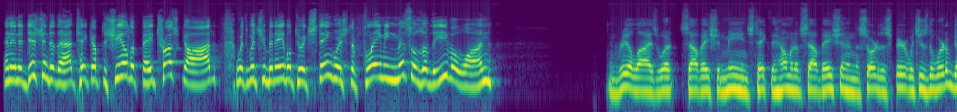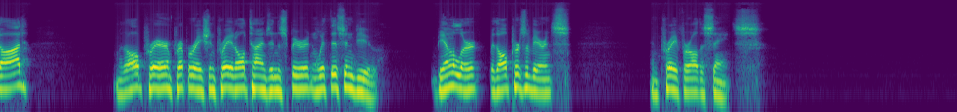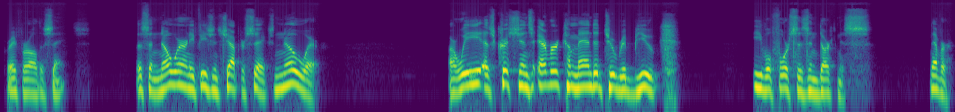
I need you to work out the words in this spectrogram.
And in addition to that, take up the shield of faith, trust God, with which you've been able to extinguish the flaming missiles of the evil one and realize what salvation means. Take the helmet of salvation and the sword of the Spirit, which is the Word of God, With all prayer and preparation, pray at all times in the Spirit and with this in view. Be on alert with all perseverance and pray for all the saints. Pray for all the saints. Listen, nowhere in Ephesians chapter 6, nowhere are we as Christians ever commanded to rebuke evil forces in darkness? Never.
